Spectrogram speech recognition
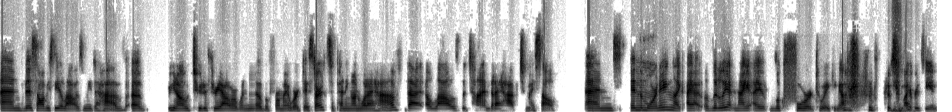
And this obviously allows me to have a you know, two to three hour window before my workday starts, depending on what I have, that allows the time that I have to myself. And in the morning, like I literally at night, I look forward to waking up because of my routine.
